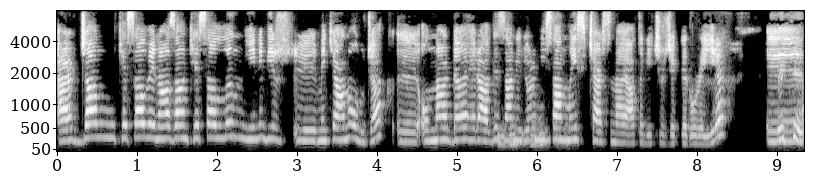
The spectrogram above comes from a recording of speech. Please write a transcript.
Ercan Kesal ve Nazan Kesal'ın yeni bir e, mekanı olacak. E, onlar da herhalde zannediyorum Nisan-Mayıs içerisinde hayata geçirecekler orayı. E, Peki.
